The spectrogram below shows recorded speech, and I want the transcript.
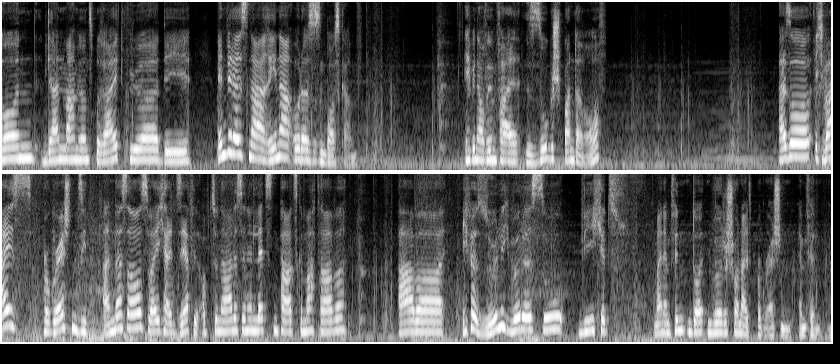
Und dann machen wir uns bereit für die... Entweder ist es eine Arena oder es ist ein Bosskampf. Ich bin auf jeden Fall so gespannt darauf. Also, ich weiß, Progression sieht anders aus, weil ich halt sehr viel Optionales in den letzten Parts gemacht habe. Aber ich persönlich würde es so, wie ich jetzt mein Empfinden deuten würde, schon als Progression empfinden.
